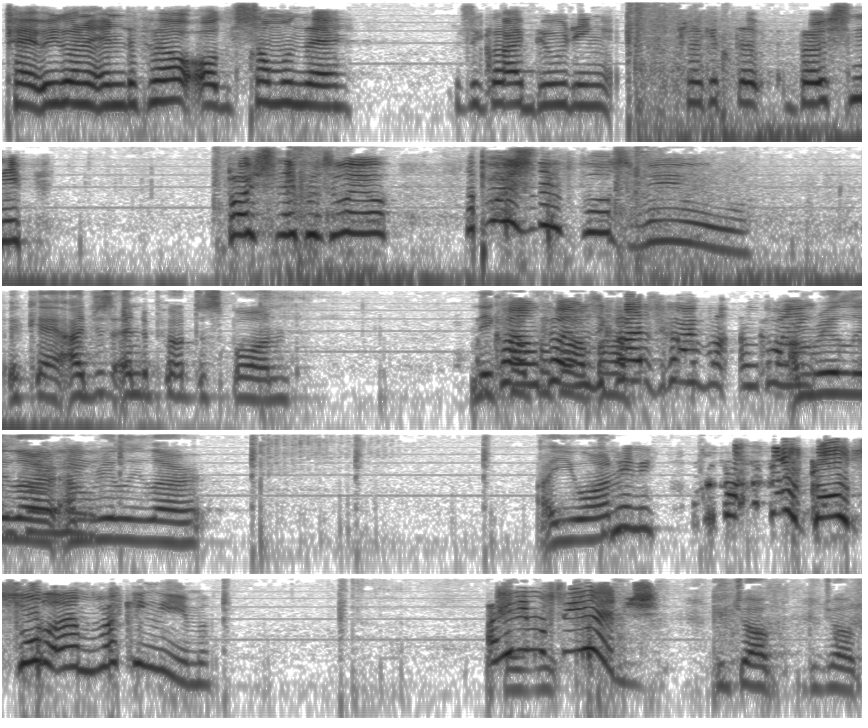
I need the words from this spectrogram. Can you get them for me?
Okay, we got an ender pearl. Oh, there's someone there. There's a guy building. Can I get the bow snip? Bow snip was real. The bow snip was real. Okay, I just ender pearl to spawn. Nick, Come, help, come, help, there's a guy, help. there's a guy, I'm coming. I'm really low. I'm really low. Are you on? I got, a gold sword I'm wrecking him. I hit him off the edge. Good job. Good job.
